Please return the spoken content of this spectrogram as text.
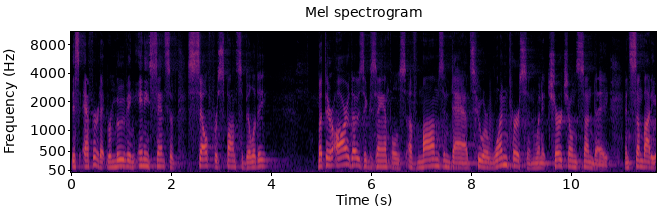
this effort at removing any sense of self responsibility. But there are those examples of moms and dads who are one person when at church on Sunday and somebody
